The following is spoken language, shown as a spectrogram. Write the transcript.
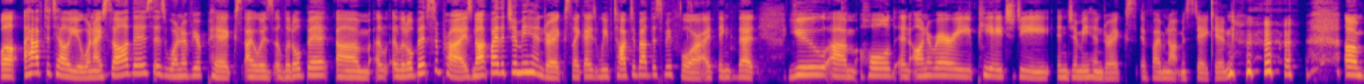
Well, I have to tell you, when I saw this as one of your picks, I was a little bit, um, a, a little bit surprised. Not by the Jimi Hendrix, like I, we've talked about this before. I think that you um, hold an honorary PhD in Jimi Hendrix, if I'm not mistaken. um,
